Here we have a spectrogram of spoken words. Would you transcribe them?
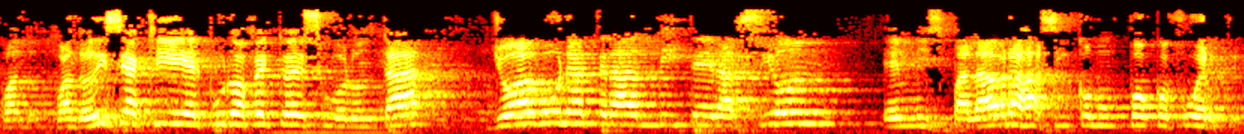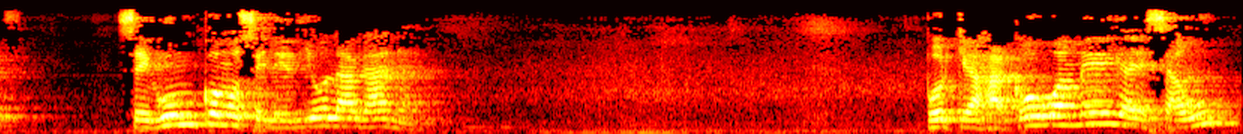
cuando, cuando dice aquí el puro afecto de su voluntad yo hago una transliteración en mis palabras así como un poco fuertes según como se le dio la gana. Porque a Jacobo amé y a Esaú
